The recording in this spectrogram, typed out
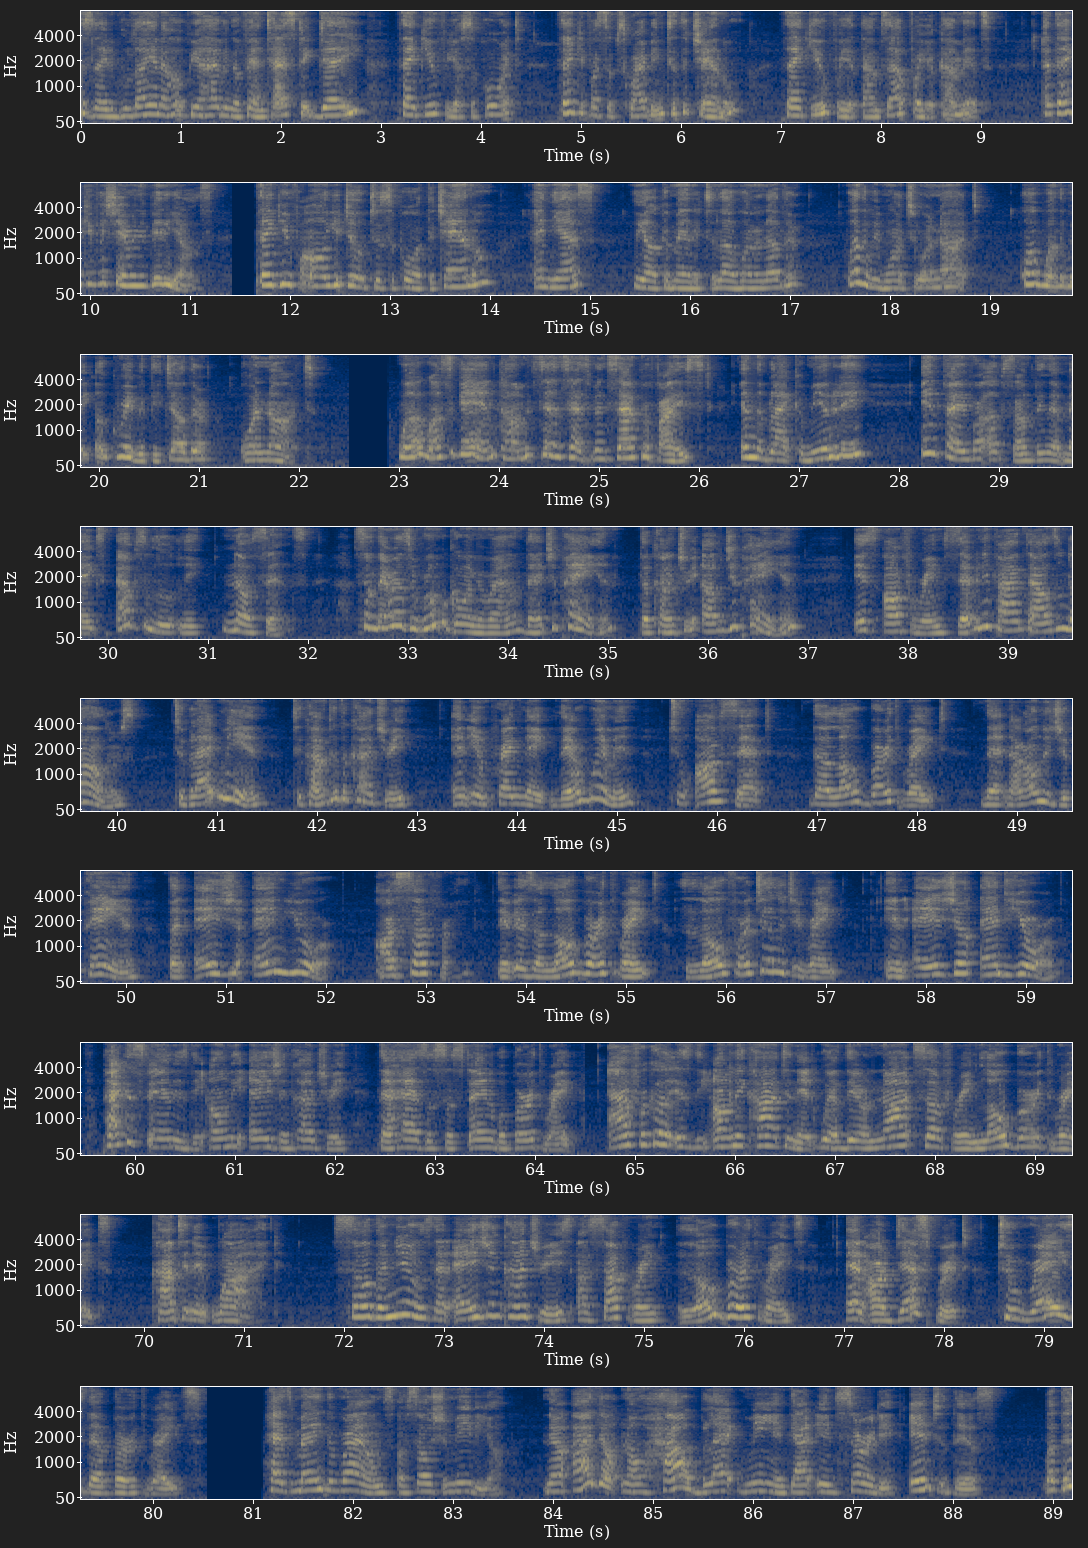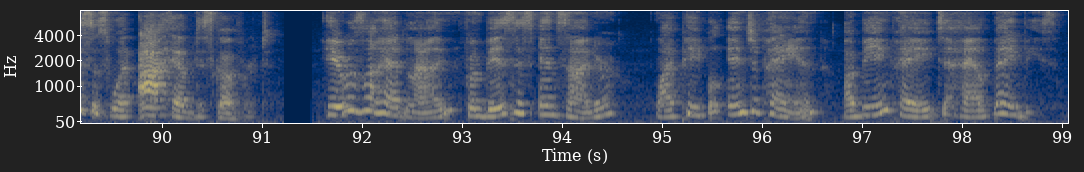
is Lady Boule, and I hope you're having a fantastic day. Thank you for your support. Thank you for subscribing to the channel. Thank you for your thumbs up, for your comments, and thank you for sharing the videos. Thank you for all you do to support the channel. And yes, we are commanded to love one another, whether we want to or not, or whether we agree with each other or not. Well, once again, common sense has been sacrificed in the black community in favor of something that makes absolutely no sense. So there is a rumor going around that Japan, the country of Japan, is offering $75,000 to black men to come to the country and impregnate their women to offset the low birth rate that not only Japan, but Asia and Europe are suffering. There is a low birth rate, low fertility rate in Asia and Europe. Pakistan is the only Asian country that has a sustainable birth rate. Africa is the only continent where they are not suffering low birth rates continent wide. So the news that Asian countries are suffering low birth rates and are desperate to raise their birth rates has made the rounds of social media. Now, I don't know how black men got inserted into this, but this is what I have discovered. Here is a headline from Business Insider why people in Japan are being paid to have babies.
